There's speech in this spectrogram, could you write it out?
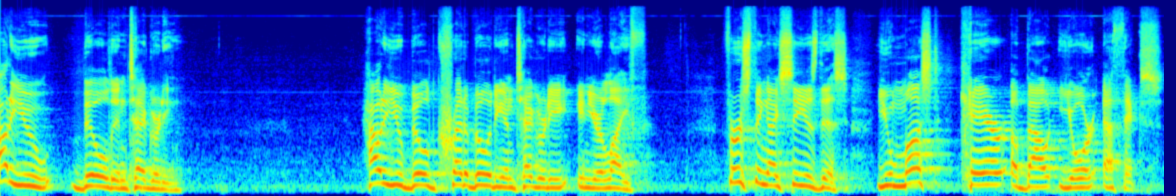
How do you build integrity? How do you build credibility, integrity in your life? First thing I see is this you must care about your ethics.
